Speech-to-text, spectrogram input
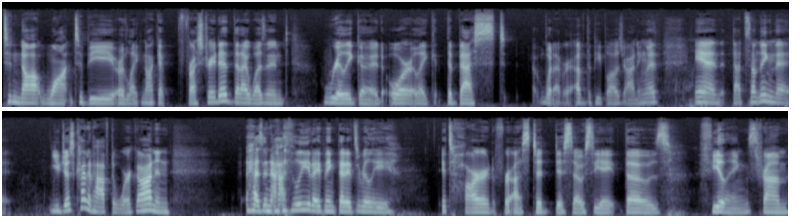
to not want to be or like not get frustrated that I wasn't really good or like the best whatever of the people I was riding with. And that's something that you just kind of have to work on. And as an athlete, I think that it's really it's hard for us to dissociate those feelings from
